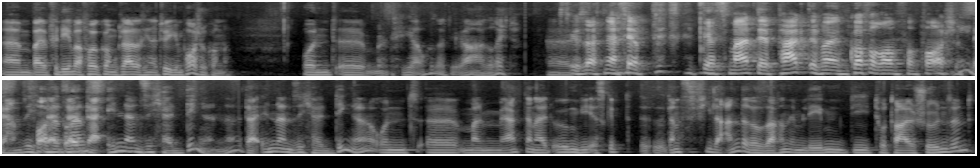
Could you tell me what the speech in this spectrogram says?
Ähm, weil für den war vollkommen klar, dass ich natürlich in Porsche komme. Und äh, ich habe auch gesagt, ja, also recht. Hast du gesagt, na, der, der Smart, der parkt immer im Kofferraum vom Porsche. Nee, da, haben sich, da, da, da, ändern sich halt Dinge. Ne? Da ändern sich halt Dinge und äh, man merkt dann halt irgendwie, es gibt äh, ganz viele andere Sachen im Leben, die total schön sind.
